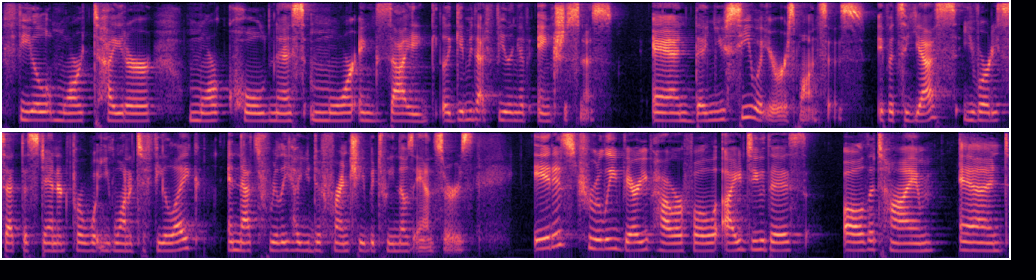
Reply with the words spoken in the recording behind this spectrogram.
feel more tighter, more coldness, more anxiety. Like give me that feeling of anxiousness and then you see what your response is. If it's a yes, you've already set the standard for what you want it to feel like, and that's really how you differentiate between those answers. It is truly very powerful. I do this all the time, and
